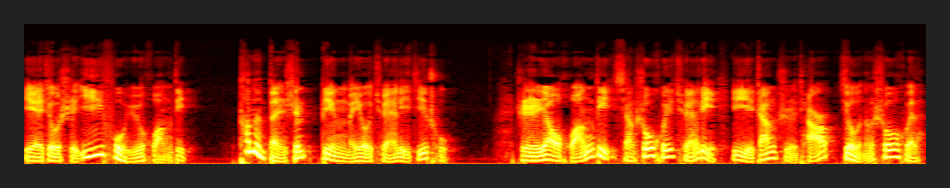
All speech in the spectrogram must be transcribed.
也就是依附于皇帝，他们本身并没有权力基础，只要皇帝想收回权力，一张纸条就能收回来。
